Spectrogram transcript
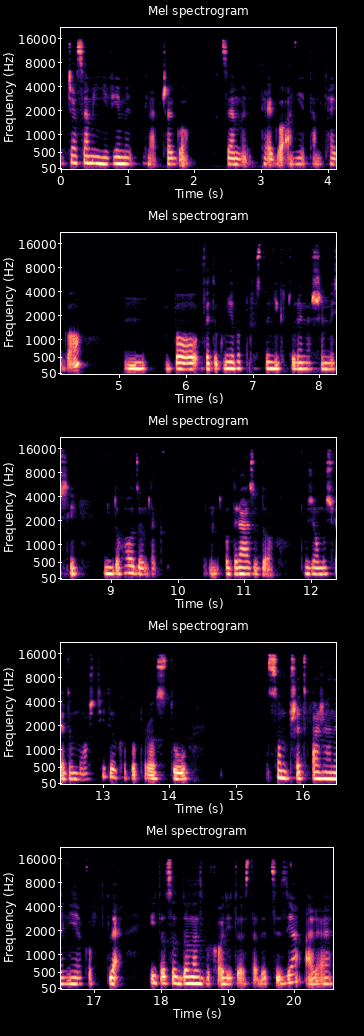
I czasami nie wiemy, dlaczego chcemy tego, a nie tamtego, mm, bo według mnie po prostu niektóre nasze myśli nie dochodzą tak mm, od razu do poziomu świadomości, tylko po prostu są przetwarzane niejako w tle. I to, co do nas wychodzi, to jest ta decyzja, ale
